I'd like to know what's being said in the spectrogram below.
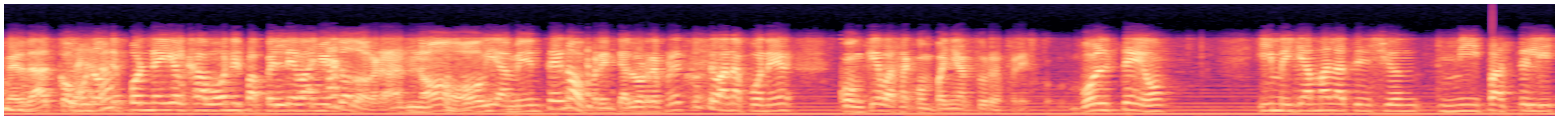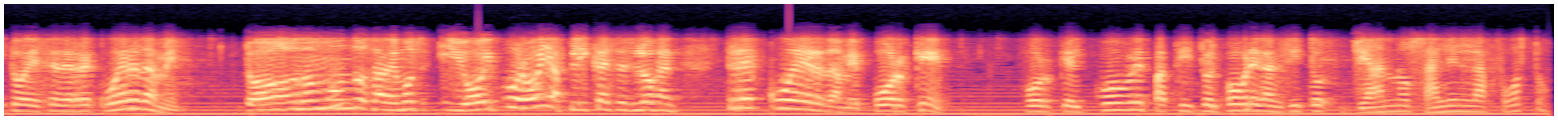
¿verdad? Como claro. no te ponen ahí el jabón, el papel de baño y todo, ¿verdad? No, obviamente no. Frente a los refrescos te van a poner con qué vas a acompañar tu refresco. Volteo y me llama la atención mi pastelito ese de recuérdame. Todo mundo sabemos y hoy por hoy aplica ese eslogan. Recuérdame, ¿por qué? Porque el pobre patito, el pobre gancito ya no sale en la foto.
